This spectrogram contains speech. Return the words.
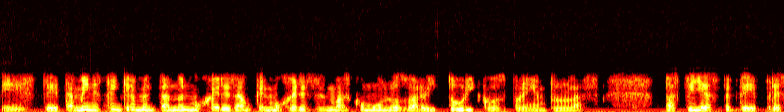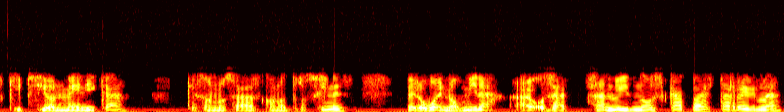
este, también está incrementando en mujeres, aunque en mujeres es más común los barbitúricos, por ejemplo, las pastillas de prescripción médica que son usadas con otros fines, pero bueno, mira, o sea, San Luis no escapa a esta regla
